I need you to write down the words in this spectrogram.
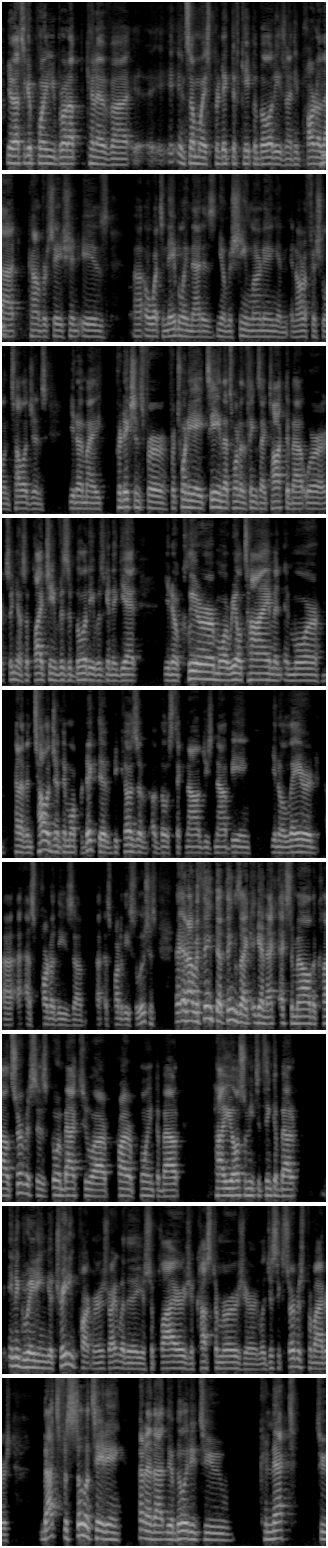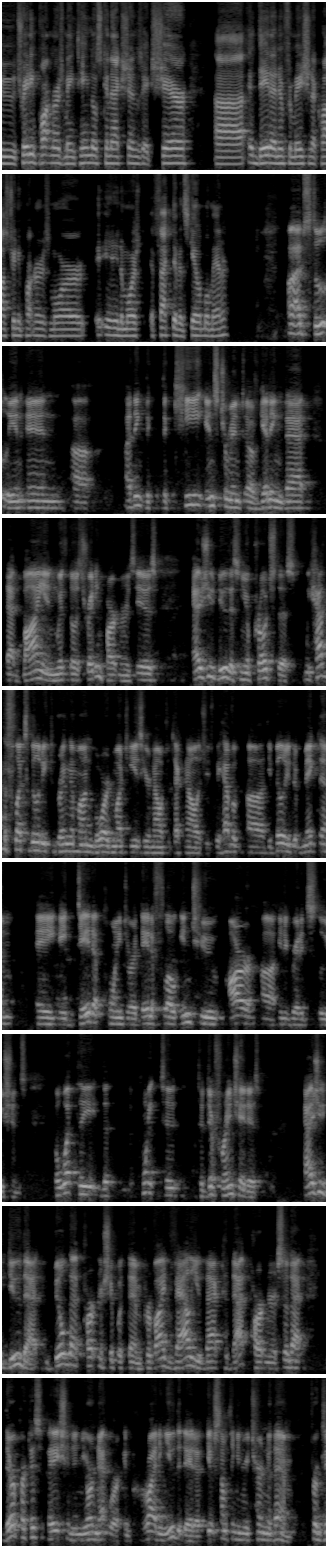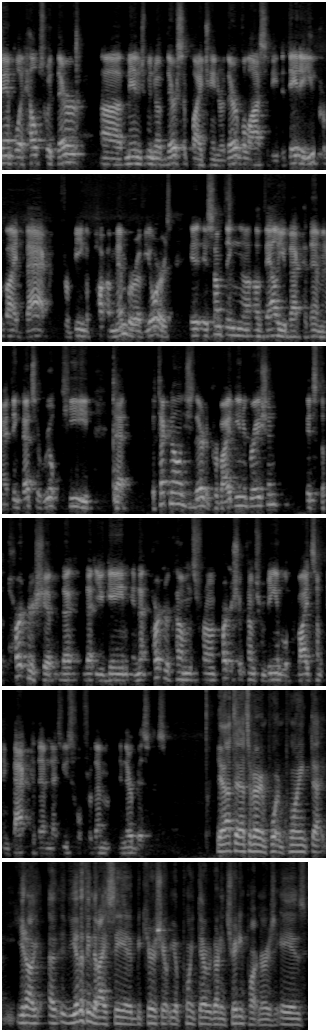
Yeah, that's a good point. You brought up kind of, uh, in some ways, predictive capabilities, and I think part of mm-hmm. that conversation is, uh, or what's enabling that is, you know, machine learning and, and artificial intelligence. You know, my predictions for for 2018, that's one of the things I talked about, where so you know, supply chain visibility was going to get you know clearer more real time and, and more kind of intelligent and more predictive because of, of those technologies now being you know layered uh, as part of these uh, as part of these solutions. And i would think that things like again xml the cloud services going back to our prior point about how you also need to think about integrating your trading partners right? Whether your suppliers your customers your logistics service providers that's facilitating kind of that the ability to connect to trading partners, maintain those connections, share uh, data and information across trading partners more in a more effective and scalable manner? Oh, absolutely, and, and uh, I think the, the key instrument of getting that that buy-in with those trading partners is as you do this and you approach this, we have the flexibility to bring them on board much easier now with the technologies. We have a, uh, the ability to make them a, a, data point or a data flow into our uh, integrated solutions. But what the, the, the point to, to differentiate is as you do that, build that partnership with them, provide value back to that partner so that their participation in your network and providing you the data gives something in return to them. For example, it helps with their uh, management of their supply chain or their velocity. The data you provide back for being a, a member of yours is, something uh, of value back to them. And I think that's a real key that the technology is there to provide the integration. It's the partnership that, that you gain, and that partner comes from partnership comes from being able to provide something back to them that's useful for them in their business. Yeah, that's a, that's a very important point. Uh, you know, uh, the other thing that I see, and I'd be curious your, your point there regarding trading partners is,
